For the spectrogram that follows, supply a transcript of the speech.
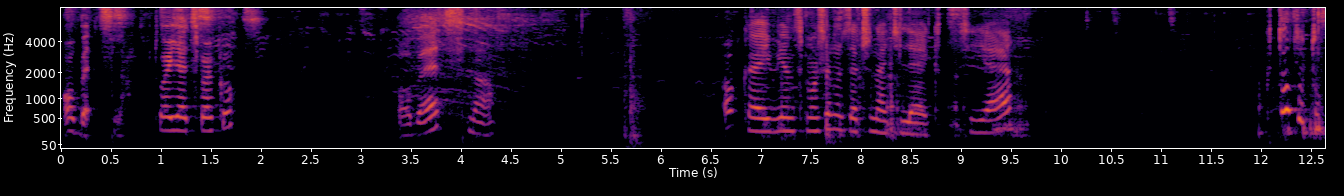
obecna. Twilight Sparkle? Obecna. Okej, więc możemy zaczynać lekcję. Kto to tu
